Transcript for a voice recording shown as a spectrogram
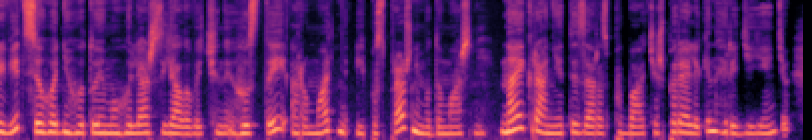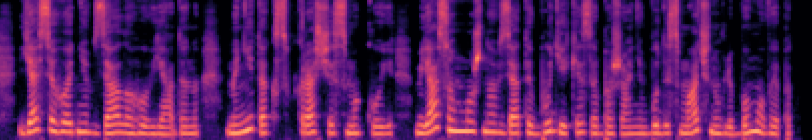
Привіт! Сьогодні готуємо гуляш з яловичини. Густий, ароматний і по-справжньому домашній. На екрані ти зараз побачиш перелік інгредієнтів. Я сьогодні взяла говядину. Мені так краще смакує. М'ясо можна взяти будь-яке за бажанням, буде смачно в будь-якому випадку.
